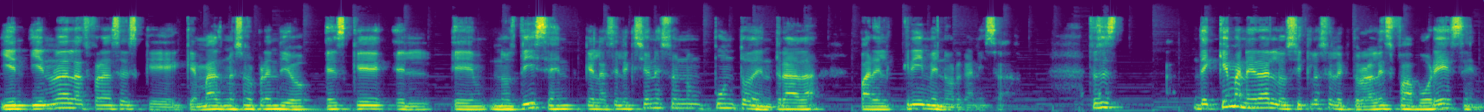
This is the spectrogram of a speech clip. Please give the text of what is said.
Y en, una de las frases que, más me sorprendió es que eh, nos dicen que las elecciones son un punto de entrada para el crimen organizado. Entonces, ¿De qué manera los ciclos electorales favorecen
